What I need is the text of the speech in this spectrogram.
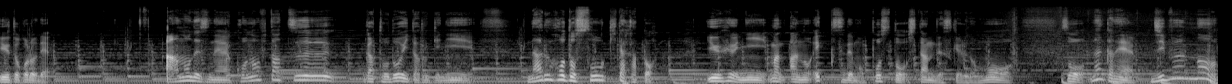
いうところで、あのですね、この2つが届いた時に、なるほど、そうきたかというふうに、まあ、の、X でもポストしたんですけれども、そう、なんかね、自分の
